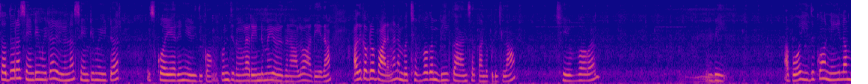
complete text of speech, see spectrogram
சதுர சென்டிமீட்டர் இல்லைன்னா சென்டிமீட்டர் ஸ்கொயருன்னு எழுதிக்கோங்க. புரிஞ்சுதுங்களா? ரெண்டுமே எழுதினாலும் அதே தான் அதுக்கப்புறம் பாருங்கள் நம்ம செவ்வகம் பிக்கு ஆன்சர் கண்டுபிடிக்கலாம். செவ்வகம் பி அப்போது இதுக்கும் நீளம்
